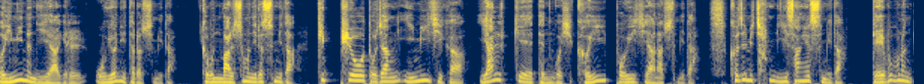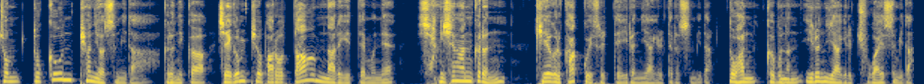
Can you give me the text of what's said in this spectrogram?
의미 있는 이야기를 우연히 들었습니다. 그분 말씀은 이렇습니다. 기표 도장 이미지가 얇게 된 곳이 거의 보이지 않았습니다. 그 점이 참 이상했습니다. 대부분은 좀 두꺼운 편이었습니다. 그러니까 재검표 바로 다음 날이기 때문에 생생한 그런 기억을 갖고 있을 때 이런 이야기를 들었습니다. 또한 그분은 이런 이야기를 추가했습니다.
